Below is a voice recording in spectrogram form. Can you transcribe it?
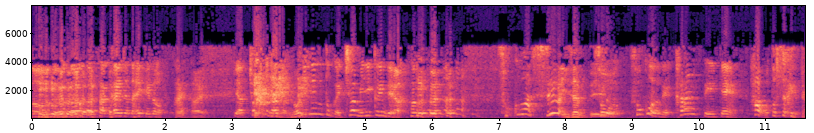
の境じゃないけどはいはいいやちょっとなんかのり面とか一番見にくいんだよそこはすればいいじゃんっていうそうそこをね絡んでいけん歯落としたけど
